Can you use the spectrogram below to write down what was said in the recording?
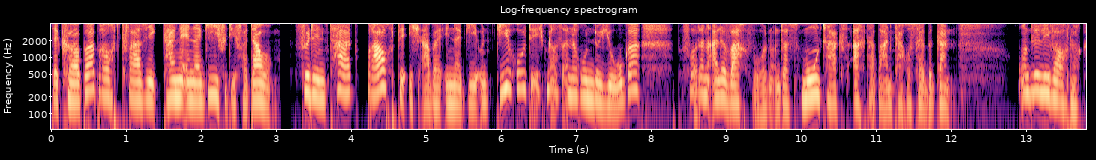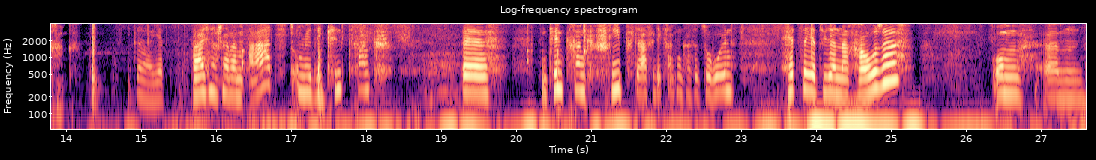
Der Körper braucht quasi keine Energie für die Verdauung. Für den Tag brauchte ich aber Energie und die holte ich mir aus einer Runde Yoga, bevor dann alle wach wurden und das Montags-Achterbahnkarussell begann. Und Lilly war auch noch krank. So, jetzt war ich noch schnell beim Arzt, um mir die Kindkrank, äh, den Kindkrank schrieb, da für die Krankenkasse zu holen. Hetze jetzt wieder nach Hause, um ähm,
